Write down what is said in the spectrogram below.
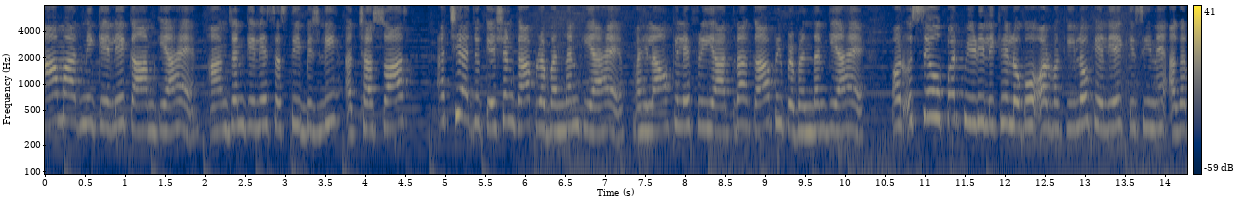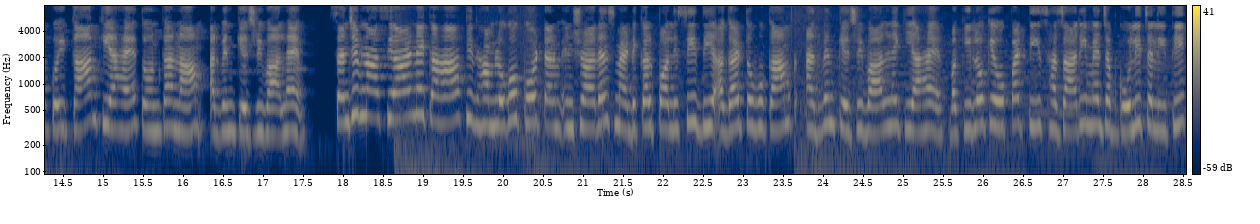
आम आदमी के लिए काम किया है। आमजन के लिए सस्ती बिजली अच्छा स्वास्थ्य अच्छी एजुकेशन का प्रबंधन किया है। महिलाओं के लिए फ्री यात्रा का भी प्रबंधन किया है और उससे ऊपर पीढ़ी लिखे लोगों और वकीलों के लिए किसी ने अगर कोई काम किया है तो उनका नाम अरविंद केजरीवाल है। संजीव नासियार ने कहा कि हम लोगों को टर्म इंश्योरेंस, मेडिकल पॉलिसी दी अगर तो वो काम अरविंद केजरीवाल ने किया है। वकीलों के ऊपर तीस हजारी में जब गोली चली थी,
